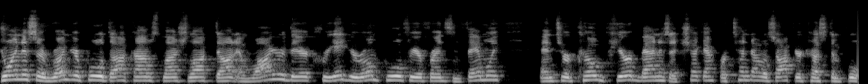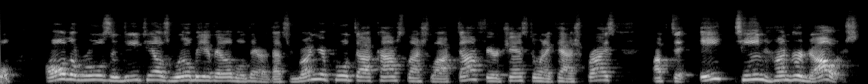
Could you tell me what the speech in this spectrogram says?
join us at runyourpool.com slash lockdown. And while you're there, create your own pool for your friends and family. Enter code Pure Madness at checkout for $10 off your custom pool. All the rules and details will be available there. That's runyourpool.com slash lockdown for your chance to win a cash prize up to $1,800.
